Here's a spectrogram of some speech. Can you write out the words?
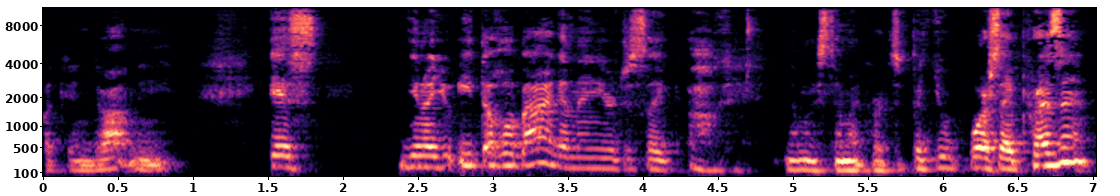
fucking got me is, you know, you eat the whole bag and then you're just like, oh, okay, now my stomach hurts. But you was I present?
